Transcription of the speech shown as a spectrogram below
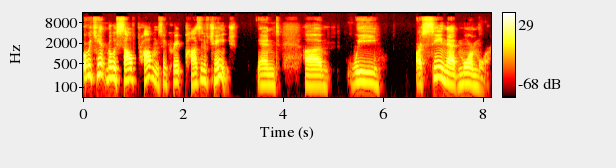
or we can't really solve problems and create positive change. And um, we are seeing that more and more.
